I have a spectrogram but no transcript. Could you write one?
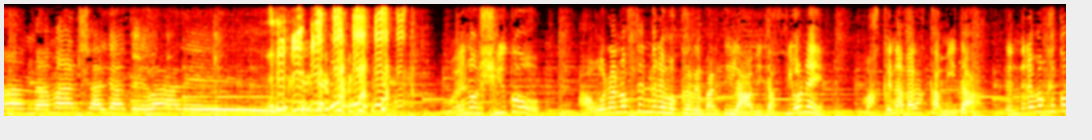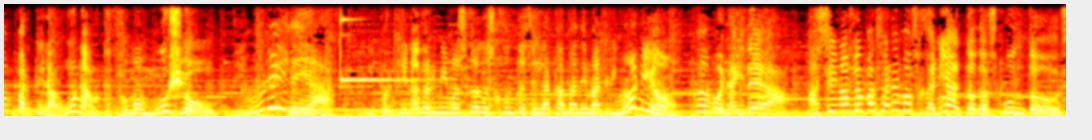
Anda, Marshall, ya te vale. bueno, chicos, ahora nos tendremos que repartir las habitaciones. Más que nada las camitas. Tendremos que compartir alguna porque somos muchos. Tengo una idea. ¿Y por qué no dormimos todos juntos en la cama de matrimonio? ¡Qué buena idea! Así nos lo pasaremos genial todos juntos.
